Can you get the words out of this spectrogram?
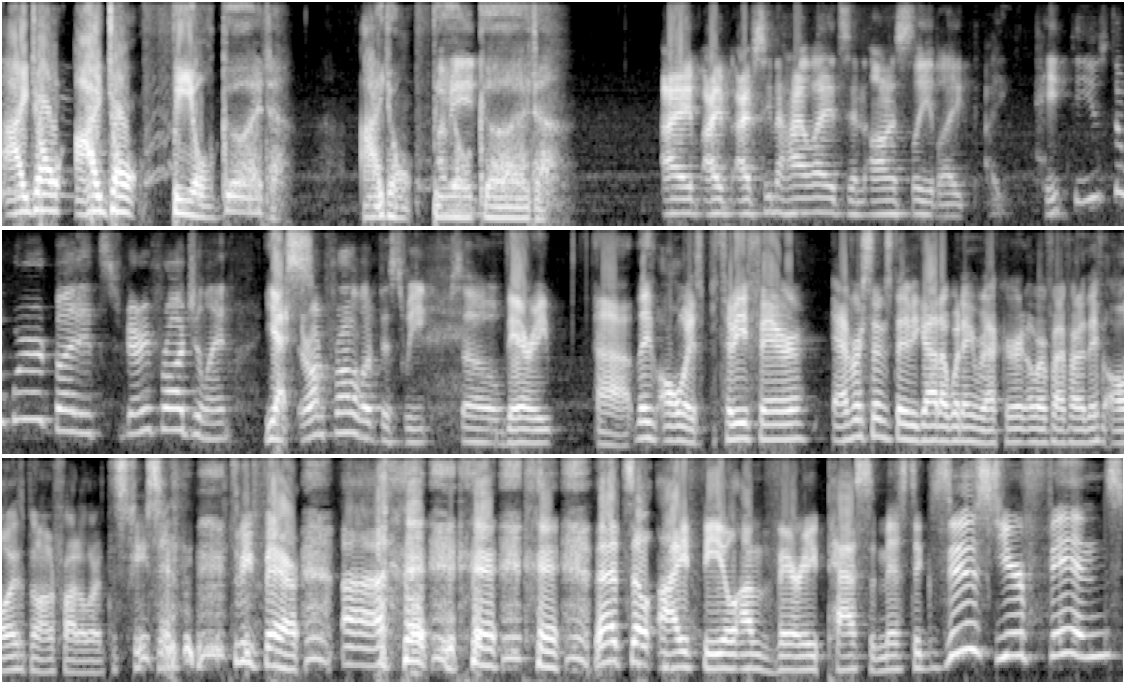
I don't. I don't feel good. I don't feel mean- good. I, I've I've seen the highlights, and honestly, like I hate to use the word, but it's very fraudulent. Yes. They're on fraud alert this week, so very. Uh, they've always, to be fair, ever since they got a winning record over 500, they've always been on a fraud alert this season. to be fair, uh, that's how I feel. I'm very pessimistic. Zeus, your Finns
